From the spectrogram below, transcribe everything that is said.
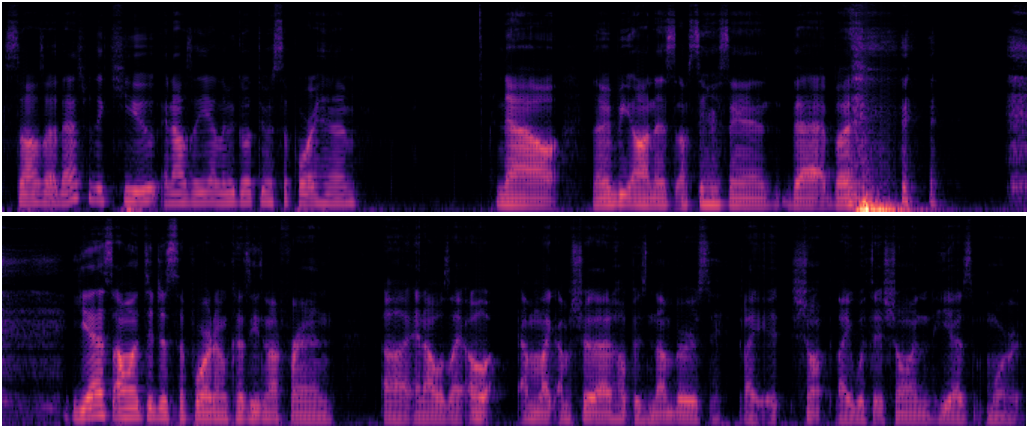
So I was like, that's really cute. And I was like, yeah, let me go through and support him. Now, let me be honest. I'm sitting here saying that, but yes, I wanted to just support him because he's my friend. Uh, and I was like, oh, I'm like, I'm sure that'll help his numbers, like it show, like with it showing he has more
